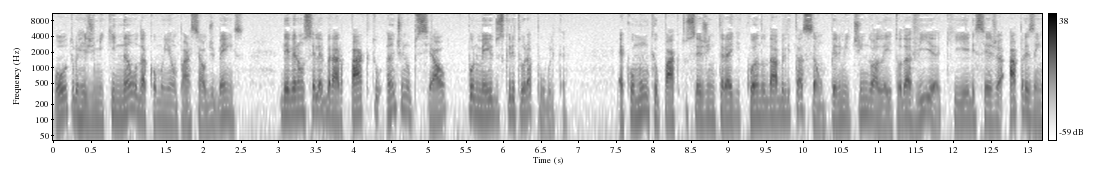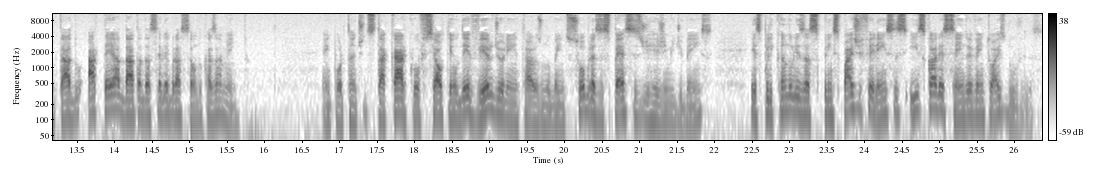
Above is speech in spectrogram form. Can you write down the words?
outro regime que não o da comunhão parcial de bens, deverão celebrar pacto antinupcial por meio de escritura pública. É comum que o pacto seja entregue quando da habilitação, permitindo a lei, todavia, que ele seja apresentado até a data da celebração do casamento. É importante destacar que o oficial tem o dever de orientar os nubentes sobre as espécies de regime de bens explicando-lhes as principais diferenças e esclarecendo eventuais dúvidas.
